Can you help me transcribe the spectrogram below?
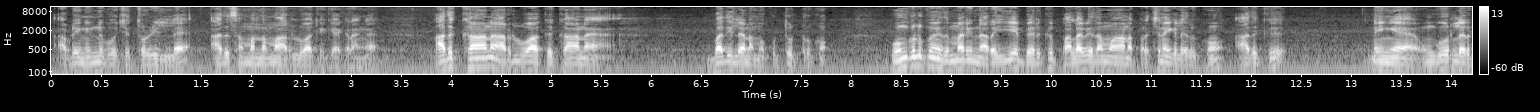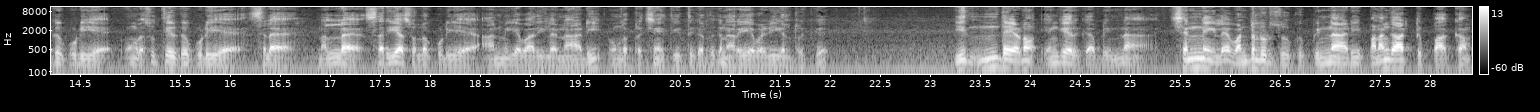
அப்படியே நின்று போச்சு தொழிலில். அது சம்பந்தமாக அருள்வாக்கு கேட்குறாங்க அதுக்கான அருள்வாக்குக்கான பதிலை நம்ம கொடுத்துட்ருக்கோம். உங்களுக்கும் இது மாதிரி நிறைய பேருக்கு பலவிதமான பிரச்சனைகள் இருக்கும். அதுக்கு நீங்கள் உங்கள் ஊரில் இருக்கக்கூடிய உங்களை சுற்றி இருக்கக்கூடிய சில நல்ல சரியாக சொல்லக்கூடிய ஆன்மீகவாதிகளை நாடி உங்கள் பிரச்சனையை தீர்த்துக்கிறதுக்கு நிறைய வழிகள் இருக்குது இந்த இடம் எங்கே இருக்குது அப்படின்னா சென்னையில் வண்டலூர் ஜூக்கு பின்னாடி பனங்காட்டு பாக்கம்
